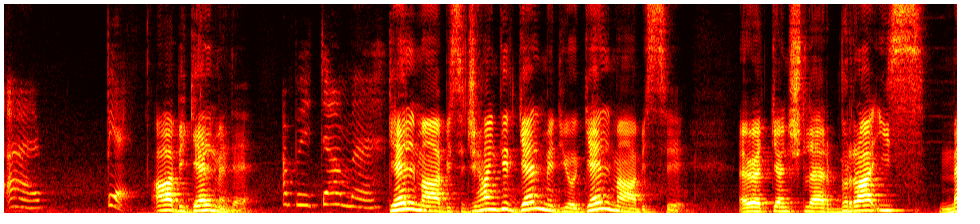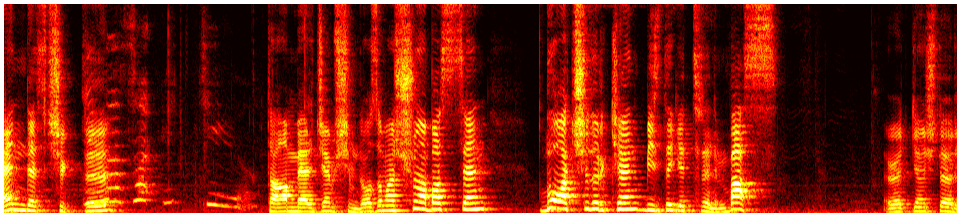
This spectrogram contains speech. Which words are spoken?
Abi. Abi gelme de. Abi deme. Gelme abisi. Cihangir gelme diyor. Gelme abisi. Evet gençler. Brais Mendes çıktı. Tamam vereceğim şimdi. O zaman şuna bas sen. Bu açılırken biz de getirelim. Bas. Evet gençler.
